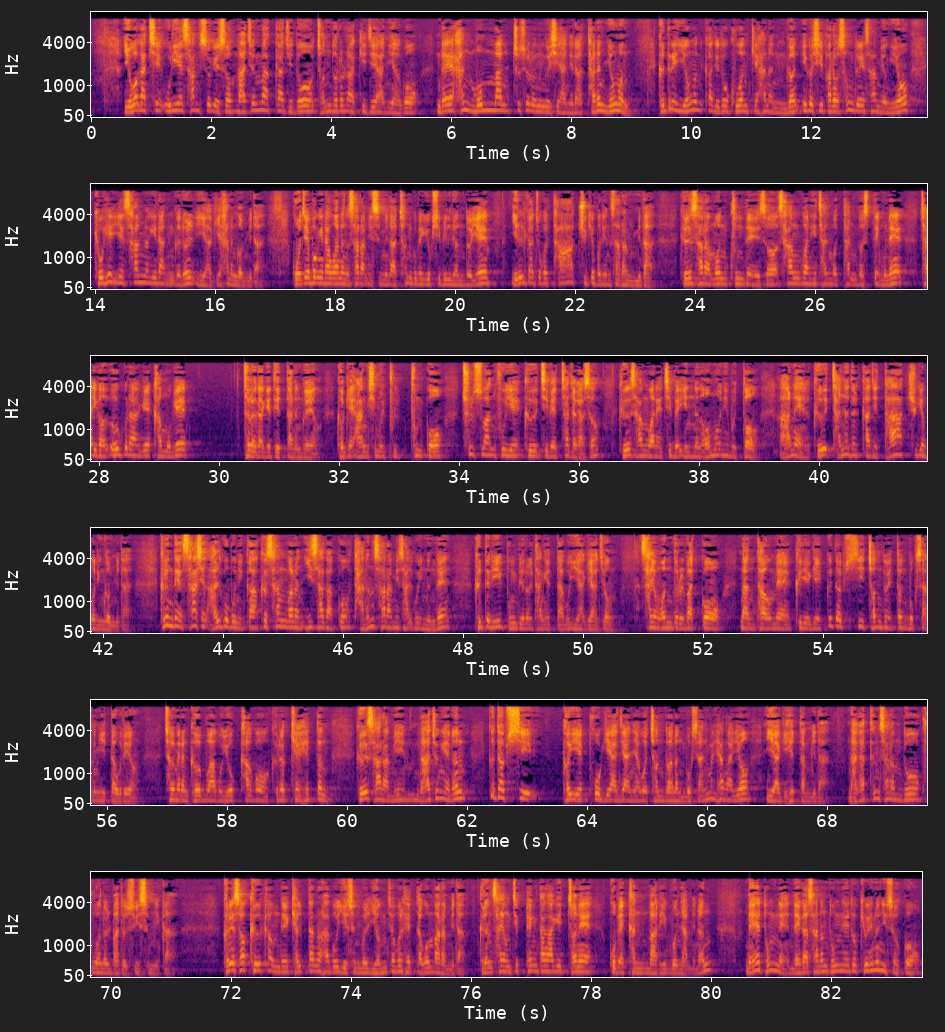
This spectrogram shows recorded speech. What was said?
이와 같이 우리의 삶 속에서 마지막까지도 전도를 아끼지 아니하고 내 한 몸만 추스르는 것이 아니라 다른 영혼, 그들의 영혼까지도 구원케 하는 것, 이것이 바로 성도의 사명이요, 교회의 사명이라는 것을 이야기하는 겁니다. 고재봉이라고 하는 사람이 있습니다. 1961년도에 일가족을 다 죽여버린 사람입니다. 그 사람은 군대에서 상관이 잘못한 것 때문에 자기가 억울하게 감옥에 들어가게 됐다는 거예요. 거기에 앙심을 품고 출소한 후에 그 집에 찾아가서 그 상관의 집에 있는 어머니부터 아내, 그 자녀들까지 다 죽여버린 겁니다. 그런데 사실 알고 보니까 그 상관은 이사 갔고 다른 사람이 살고 있는데 그들이 봉변을 당했다고 이야기하죠. 사형 언도를 받고 난 다음에 그에게 끝없이 전도했던 목사님이 있다고 그래요. 처음에는 거부하고 욕하고 그렇게 했던 그 사람이 나중에는 끝없이 거의에 포기하지 아니하고 전도하는 목사님을 향하여 이야기했답니다. 나 같은 사람도 구원을 받을 수 있습니까? 그래서 그 가운데 결단을 하고 예수님을 영접을 했다고 말합니다. 그런 사형 집행당하기 전에 고백한 말이 뭐냐면은 내 동네, 내가 사는 동네에도 교회는 있었고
